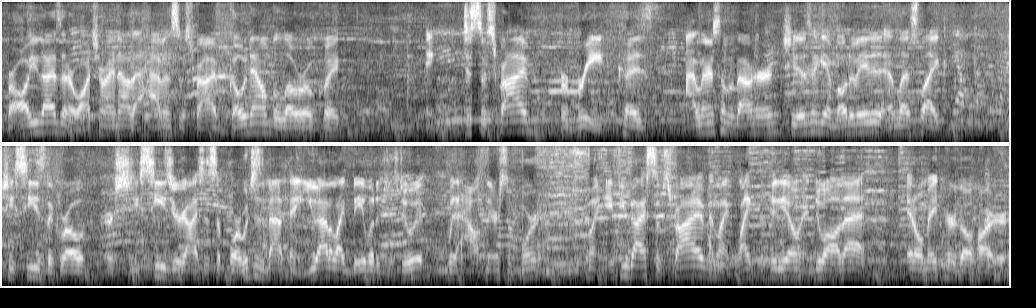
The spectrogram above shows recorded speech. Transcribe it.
For all you guys that are watching right now that haven't subscribed, go down below real quick and just subscribe for Bree because I learned something about her. She doesn't get motivated unless like she sees the growth or she sees your guys' support, which is a bad thing. You gotta like be able to just do it without their support. But if you guys subscribe and like like the video and do all that, it'll make her go harder.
